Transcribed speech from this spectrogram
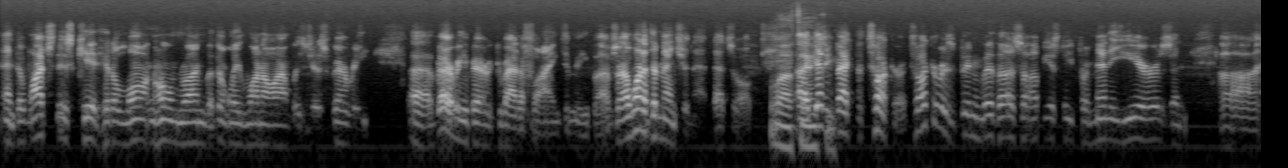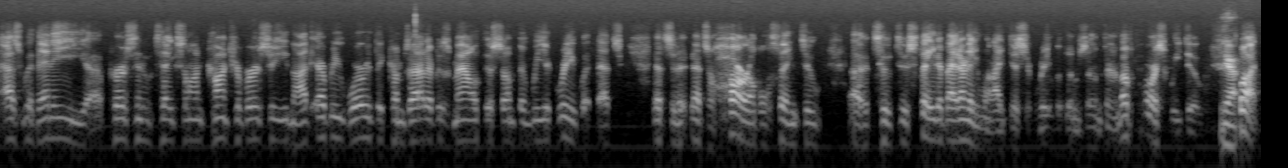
and to watch this kid hit a long home run with only one arm was just very uh, very, very gratifying to me, Bob. So I wanted to mention that. That's all. Well, uh, getting you. back to Tucker, Tucker has been with us obviously for many years, and uh, as with any uh, person who takes on controversy, not every word that comes out of his mouth is something we agree with. That's that's a, that's a horrible thing to uh, to to state about anyone. I disagree with them sometimes. Of course we do. Yeah. But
